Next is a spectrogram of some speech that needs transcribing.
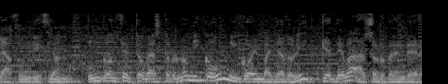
La Fundición, un concepto gastronómico único en Valladolid que te va a sorprender.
